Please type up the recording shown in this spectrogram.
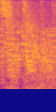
Hot.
